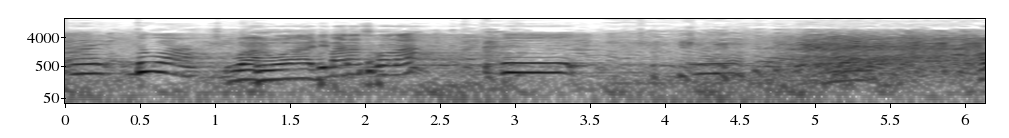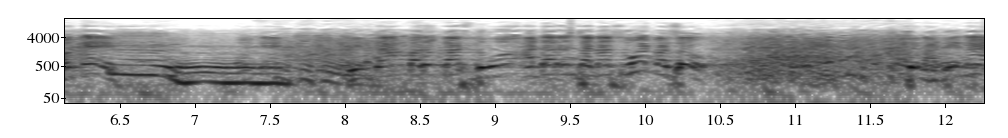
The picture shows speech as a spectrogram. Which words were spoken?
eh, dua Dua. Dua. Di mana sekolah? di Oke. Oke. Bintang baru kelas 2 ada rencana suat masuk. Sudah dina.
